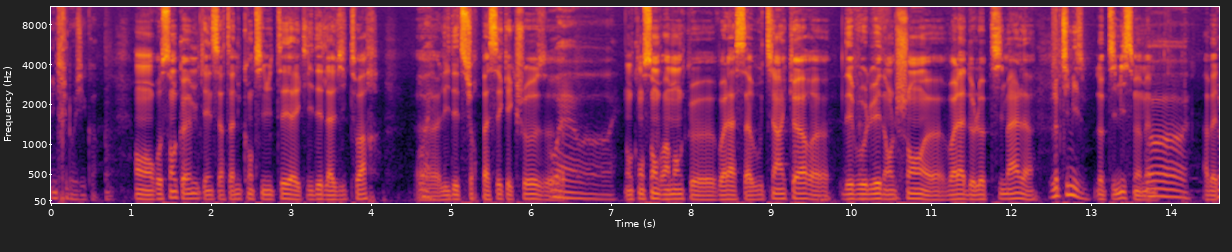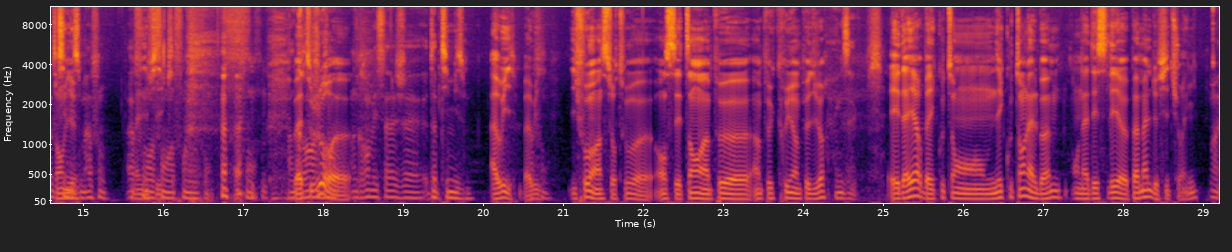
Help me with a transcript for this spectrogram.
une trilogie. Quoi. On ressent quand même qu'il y a une certaine continuité avec l'idée de la victoire, euh, l'idée de surpasser quelque chose. euh, Ouais, ouais, ouais. Donc on sent vraiment que voilà, ça vous tient à cœur euh, d'évoluer dans le champ euh, voilà, de l'optimal, L'optimisme. l'optimisme même. Ouais, ouais, ouais. Ah bah. L'optimisme à fond. À fond, à fond, à fond, à fond, à fond. Un Bah, grand- toujours, Un grand, euh, un grand message euh, d'optimisme. Ah oui, bah oui. fond. Il faut, hein, surtout euh, en ces temps un peu, euh, un peu crus, un peu durs. Exact. Et d'ailleurs, bah, écoute, en écoutant l'album, on a décelé euh, pas mal de featuring, Ouais.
